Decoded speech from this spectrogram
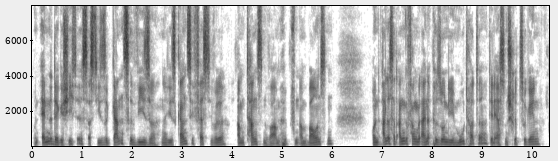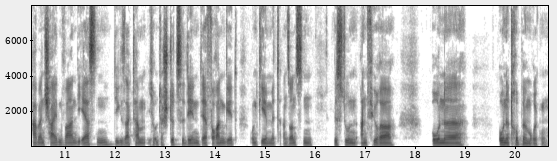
Und Ende der Geschichte ist, dass diese ganze Wiese, ne, dieses ganze Festival am Tanzen war, am Hüpfen, am Bouncen. Und alles hat angefangen mit einer Person, die den Mut hatte, den ersten Schritt zu gehen. Aber entscheidend waren die ersten, die gesagt haben, ich unterstütze den, der vorangeht und gehe mit. Ansonsten bist du ein Anführer ohne ohne Truppe im Rücken.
